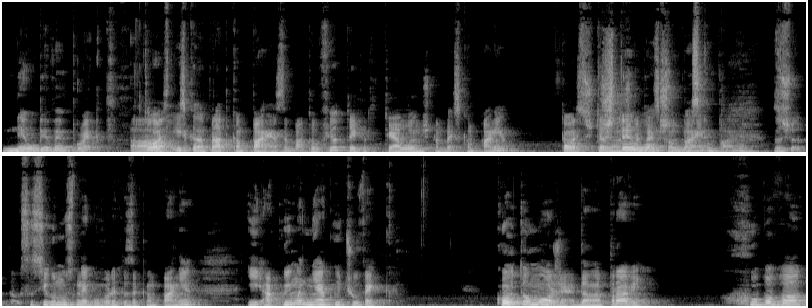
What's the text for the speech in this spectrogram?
необявен проект. А, Тоест, иска да направят кампания за Battlefield, тъй като тя е лънчна без кампания. Тоест, ще, ще е е лънчна без кампания. без кампания. Защото със сигурност не говореха за кампания. И ако има някой човек, който може да направи хубава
